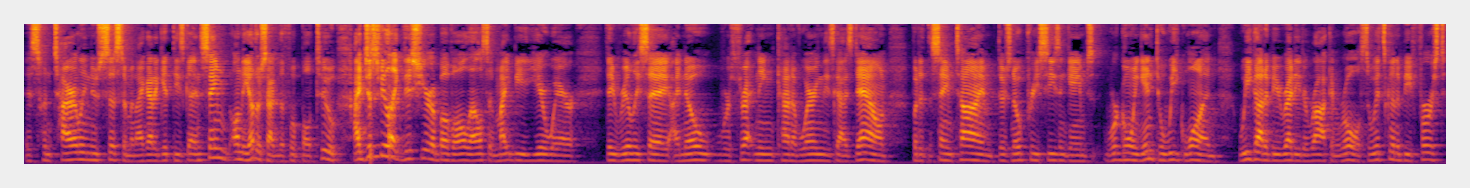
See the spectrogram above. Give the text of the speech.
this entirely new system, and I got to get these guys. And same on the other side of the football too. I just feel like this year, above all else, it might be a year where they really say, I know we're threatening kind of wearing these guys down, but at the same time, there's no preseason games. We're going into week one. We got to be ready to rock and roll. So it's going to be first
